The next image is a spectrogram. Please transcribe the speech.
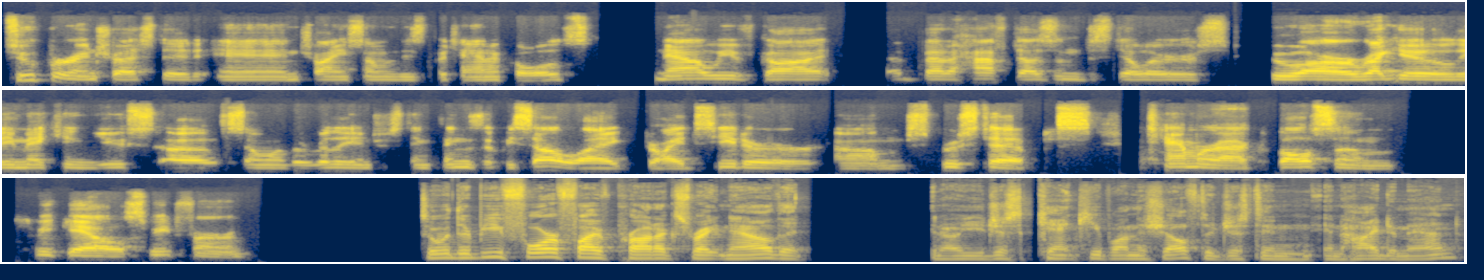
super interested in trying some of these botanicals. Now we've got about a half dozen distillers who are regularly making use of some of the really interesting things that we sell, like dried cedar, um, spruce tips, tamarack, balsam, sweet gale, sweet fern. So, would there be four or five products right now that you know you just can't keep on the shelf? They're just in in high demand.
